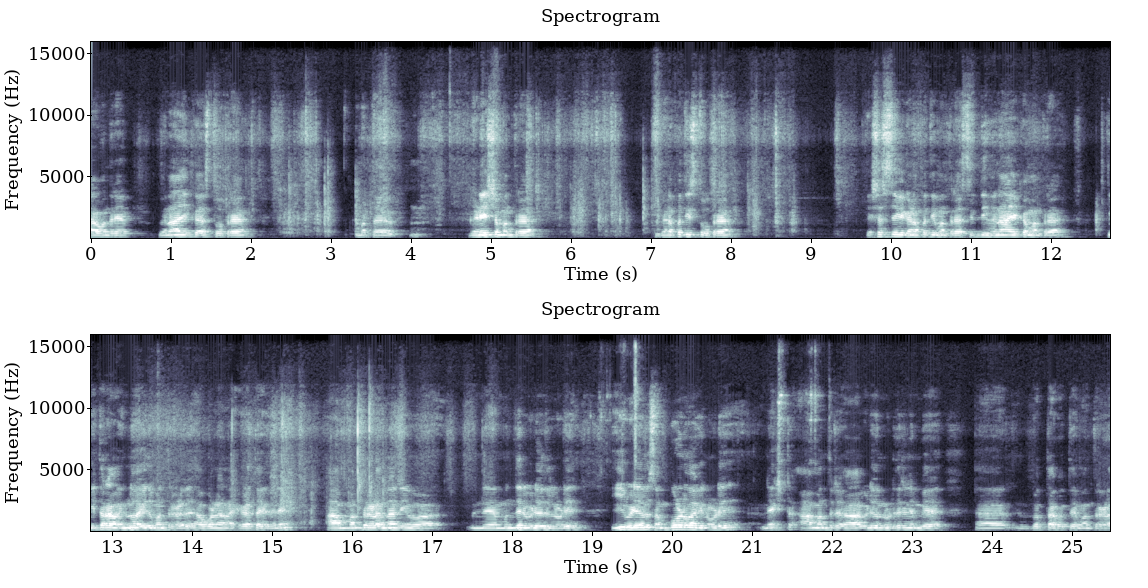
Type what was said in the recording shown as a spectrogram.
ಯಾವಂದರೆ ವಿನಾಯಕ ಸ್ತೋತ್ರ, ಮತ್ತು ಗಣೇಶ ಮಂತ್ರ, ಗಣಪತಿ ಸ್ತೋತ್ರ ಯಶಸ್ವಿ ಗಣಪತಿ ಮಂತ್ರ, ಸಿದ್ಧಿ ವಿನಾಯಕ ಮಂತ್ರ, ಈ ಥರ ಇನ್ನೂ ಐದು ಮಂತ್ರಗಳಿವೆ. ಅವುಗಳನ್ನ ನಾನು ಹೇಳ್ತಾ ಇದ್ದೀನಿ. ಆ ಮಂತ್ರಗಳನ್ನು ನೀವು ಮುಂದಿನ ವಿಡಿಯೋದಲ್ಲಿ ನೋಡಿ. ಈ ವಿಡಿಯೋನ ಸಂಪೂರ್ಣವಾಗಿ ನೋಡಿ. ನೆಕ್ಸ್ಟ್ ಆ ಮಂತ್ರ, ಆ ವಿಡಿಯೋ ನೋಡಿದರೆ ನಿಮಗೆ ಗೊತ್ತಾಗುತ್ತೆ ಮಂತ್ರಗಳ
